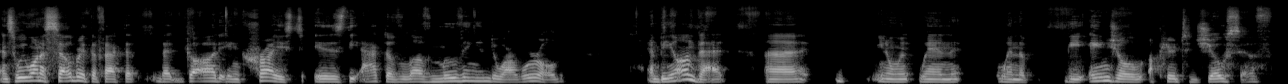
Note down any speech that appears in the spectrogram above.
And so we want to celebrate the fact that that God in Christ is the act of love moving into our world. And beyond that, uh, you know, when when the the angel appeared to Joseph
